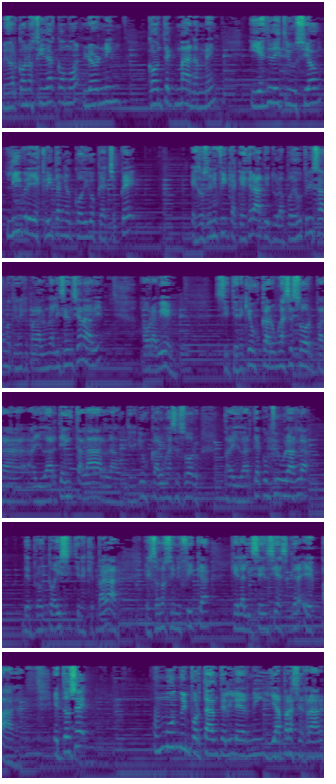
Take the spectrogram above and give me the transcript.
mejor conocida como Learning Content Management, y es de distribución libre y escrita en el código PHP eso significa que es gratis, tú la puedes utilizar, no tienes que pagarle una licencia a nadie. Ahora bien, si tienes que buscar un asesor para ayudarte a instalarla o tienes que buscar un asesor para ayudarte a configurarla, de pronto ahí sí tienes que pagar. Eso no significa que la licencia es, paga. Entonces, un mundo importante el e-learning. Y ya para cerrar,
